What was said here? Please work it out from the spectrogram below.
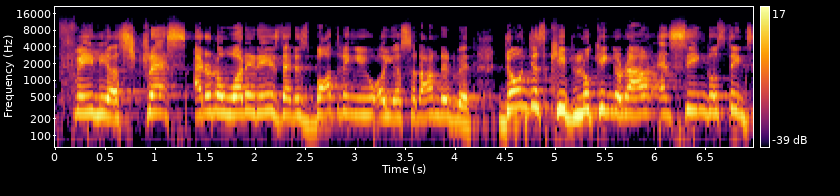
failure, stress, I don't know what it is that is bothering you or you're surrounded with, don't just keep looking around and seeing those things.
